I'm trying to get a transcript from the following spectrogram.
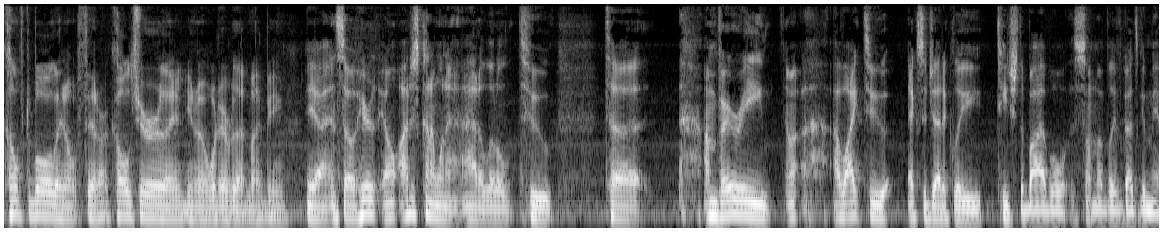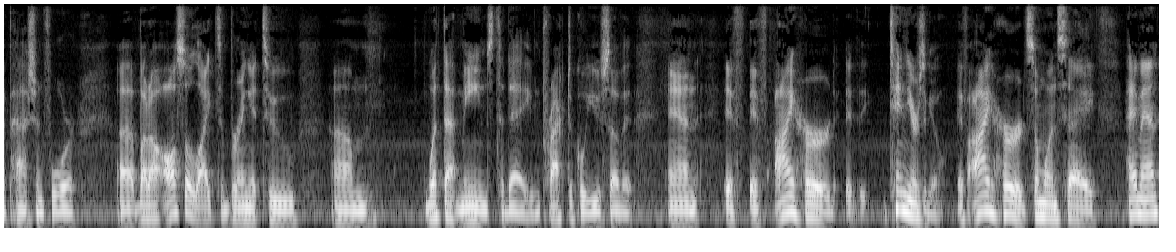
comfortable. They don't fit our culture. They, you know, whatever that might be. Yeah, and so here I just kind of want to add a little to to I'm very uh, I like to exegetically teach the Bible. It's something I believe God's given me a passion for, uh, but I also like to bring it to um, what that means today and practical use of it. And if if I heard ten years ago, if I heard someone say, "Hey, man,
